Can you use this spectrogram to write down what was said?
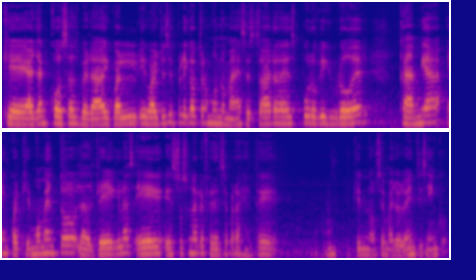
que hayan cosas, ¿verdad? Igual, igual yo siempre digo a todo el mundo, más esto ahora es puro Big Brother, cambia en cualquier momento las reglas, eh, esto es una referencia para gente que no sé, mayor de 25,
